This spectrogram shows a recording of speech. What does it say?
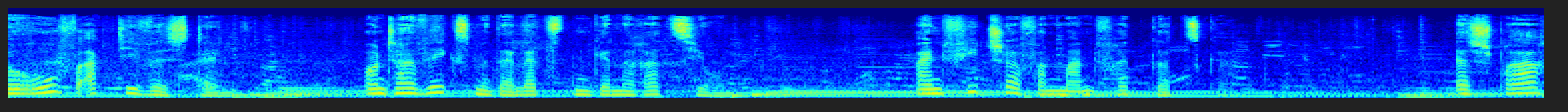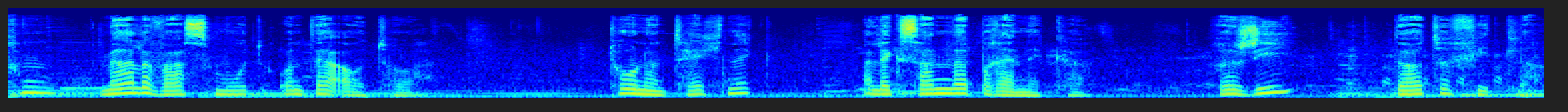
Beruf Aktivistin. Unterwegs mit der letzten Generation. Ein Feature von Manfred Götzke. Es sprachen Merle Wasmuth und der Autor. Ton und Technik Alexander Brennecke. Regie Dörte Fiedler.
